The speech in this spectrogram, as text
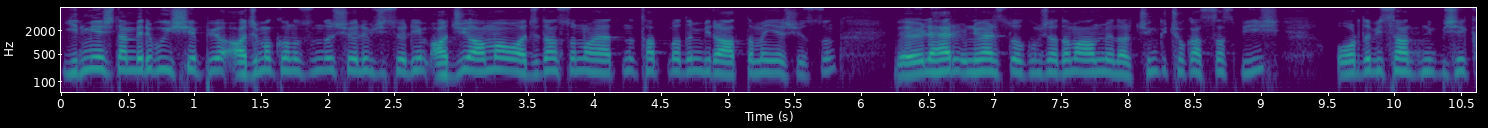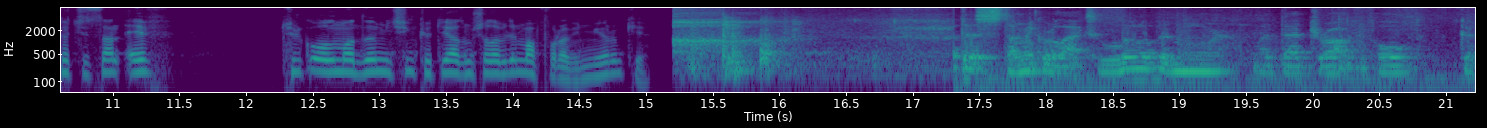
20 yaşından beri bu işi yapıyor. Acıma konusunda şöyle bir şey söyleyeyim. Acıyor ama o acıdan sonra hayatında tatmadığın bir rahatlamayı yaşıyorsun. Ve öyle her üniversite okumuş adamı almıyorlar. Çünkü çok hassas bir iş. Orada bir santimlik bir şey kaçırsan F Türk olmadığım için kötü yazmış olabilir mi Afora bilmiyorum ki. Let this stomach relax a little bit more. Let that drop fold. Good.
